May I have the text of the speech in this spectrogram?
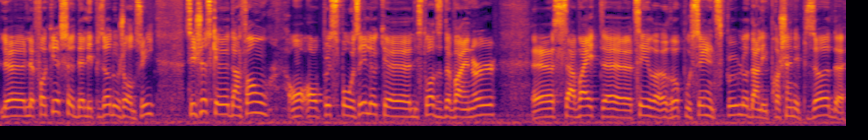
Le, focus de l'épisode aujourd'hui, c'est juste que dans le fond, on, peut supposer là, que l'histoire du Diviner, ça va être repoussé un petit peu là, dans les prochains épisodes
